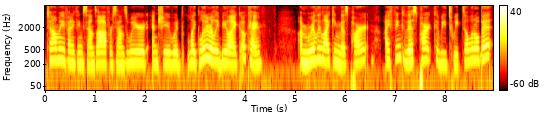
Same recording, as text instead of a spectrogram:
tell me if anything sounds off or sounds weird? And she would like literally be like, okay, I'm really liking this part. I think this part could be tweaked a little bit.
